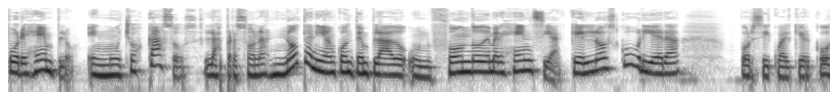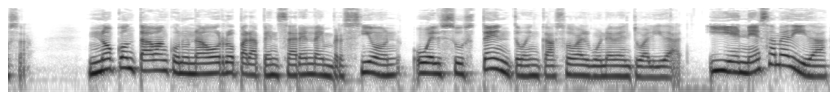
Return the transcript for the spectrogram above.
Por ejemplo, en muchos casos, las personas no tenían contemplado un fondo de emergencia que los cubriera por si cualquier cosa. No contaban con un ahorro para pensar en la inversión o el sustento en caso de alguna eventualidad. Y en esa medida,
